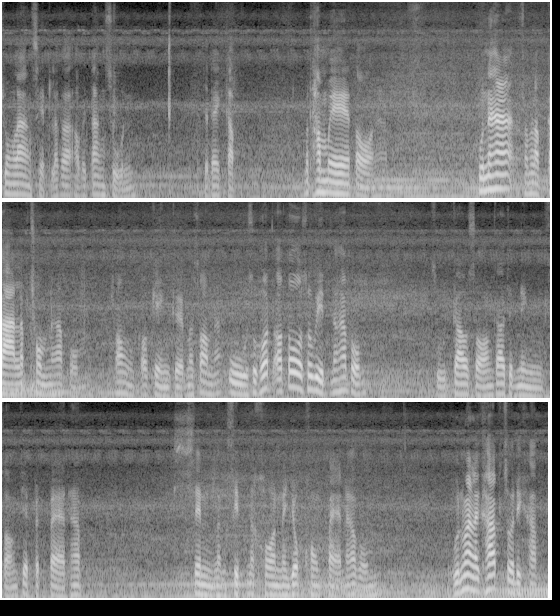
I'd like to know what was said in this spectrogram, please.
ช่วงล่างเสร็จแล้วก็เอาไปตั้งศูนย์ จะได้กลับมาทำแอร์ต่อนะครับขอบคุณนะฮะสำหรับการรับชมนะครับผม ช่องก็เก่งเกิดมาซ่อมนะ อู่สุพจน์ออโต้สวิตนะครับผม 0 9 2 9 7 1 2 7 8 8 ครับ เส้นลังสิตนครนายกคลอง8นะครับผมขอบคุณมากเลยครับ สวัสดีครับ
